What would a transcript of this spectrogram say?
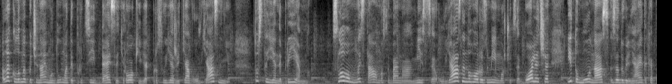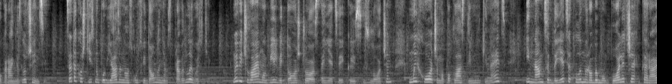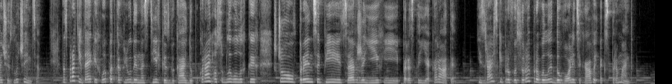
Але коли ми починаємо думати про ці 10 років як про своє життя в ув'язненні, то стає неприємно. Словом, ми ставимо себе на місце ув'язненого, розуміємо, що це боляче, і тому нас задовільняє таке покарання злочинців. Це також тісно пов'язано з усвідомленням справедливості. Ми відчуваємо біль від того, що стається якийсь злочин. Ми хочемо покласти йому кінець, і нам це вдається, коли ми робимо боляче, караючи злочинця. Насправді, в деяких випадках люди настільки звикають до покарань, особливо легких, що в принципі це вже їх і перестає карати. Ізраїльські професори провели доволі цікавий експеримент.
